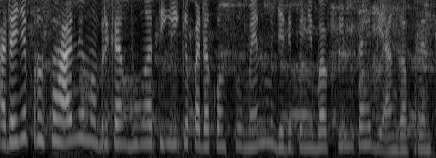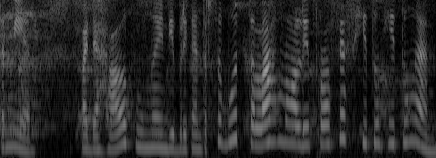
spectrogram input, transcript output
Adanya perusahaan yang memberikan bunga tinggi kepada konsumen menjadi penyebab fintech dianggap rentenir. Padahal bunga yang diberikan tersebut telah melalui proses hitung-hitungan.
